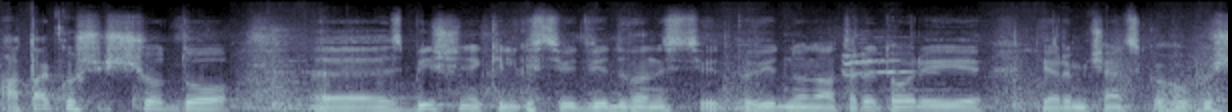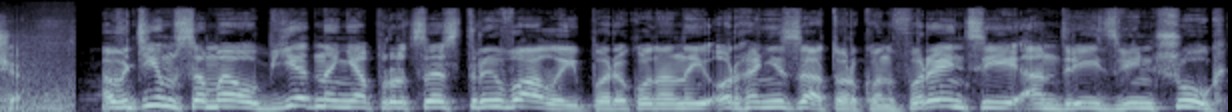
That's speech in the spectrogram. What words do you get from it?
а також щодо е, збільшення кількості відвідуваності відповідно на території Яремчанського куща. Втім, саме об'єднання процес тривалий. Переконаний організатор конференції Андрій Дзвінчук.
